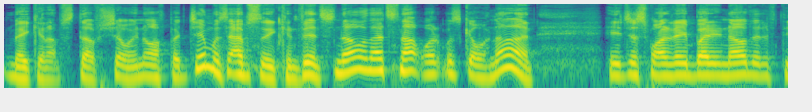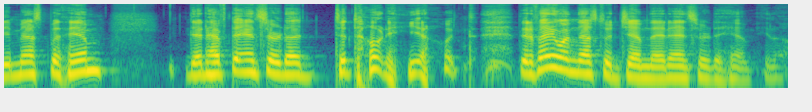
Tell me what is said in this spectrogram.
making up stuff, showing off. But Jim was absolutely convinced. No, that's not what was going on. He just wanted anybody to know that if they messed with him, they'd have to answer to, to Tony. You know, that if anyone messed with Jim, they'd answer to him. You know,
